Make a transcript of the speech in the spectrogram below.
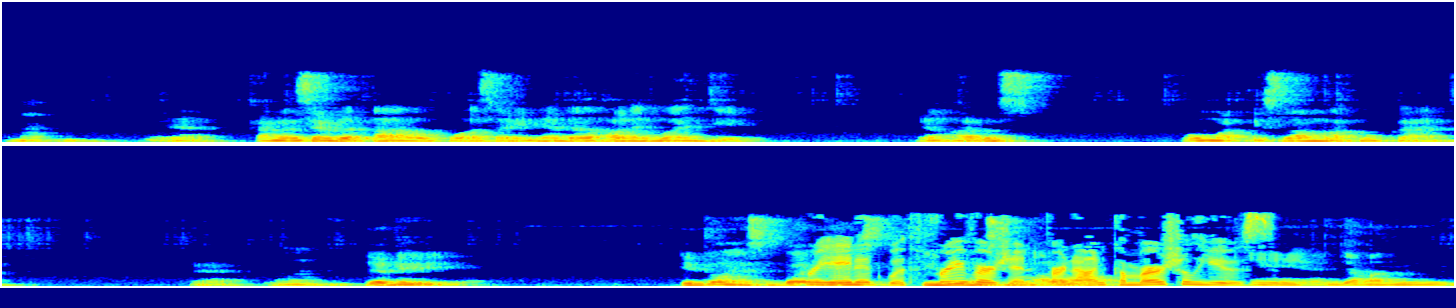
Hmm. Ya, karena saya udah tahu puasa ini adalah hal yang wajib, yang harus umat Islam lakukan. Ya. Hmm. Jadi itu hanya sebagai Created with free version for awal. non-commercial use. Iya, jangan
